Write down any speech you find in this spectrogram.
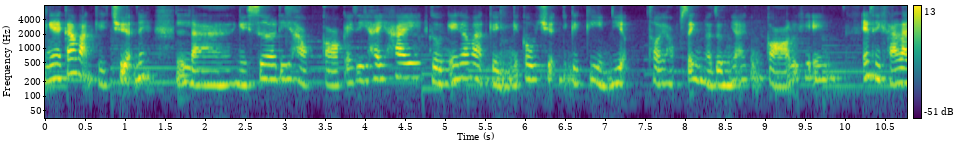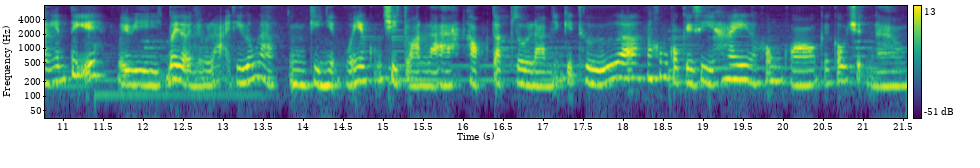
nghe các bạn kể chuyện ấy là ngày xưa đi học có cái gì hay hay rồi nghe các bạn kể những cái câu chuyện những cái kỷ niệm thời học sinh là dường như ai cũng có đôi khi em em thấy khá là ghen tị ấy. Bởi vì bây giờ nhớ lại thì lúc nào ừ, kỷ niệm của em cũng chỉ toàn là học tập rồi làm những cái thứ nó không có cái gì hay nó không có cái câu chuyện nào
